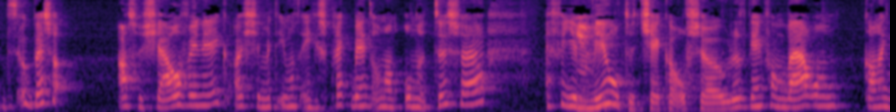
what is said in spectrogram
het is ook best wel asociaal, vind ik, als je met iemand in gesprek bent, om dan ondertussen even je Ja. mail te checken of zo. Dat ik denk van, waarom kan, ik,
